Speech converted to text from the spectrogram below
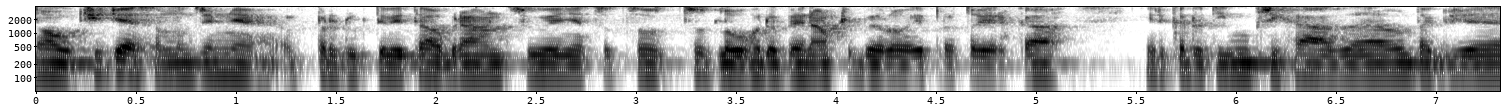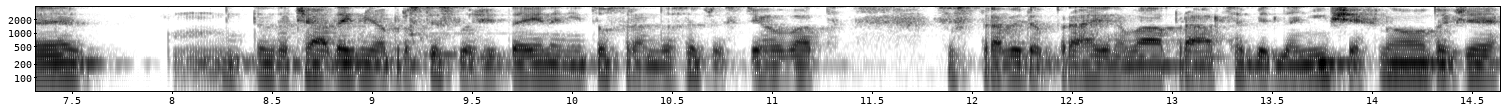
No určitě, samozřejmě produktivita obránců je něco, co, co dlouhodobě nám chybělo, i proto Jirka, Jirka do týmu přicházel, takže ten začátek měl prostě složitý, není to sranda se přestěhovat z Ostravy do Prahy, nová práce, bydlení, všechno, takže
